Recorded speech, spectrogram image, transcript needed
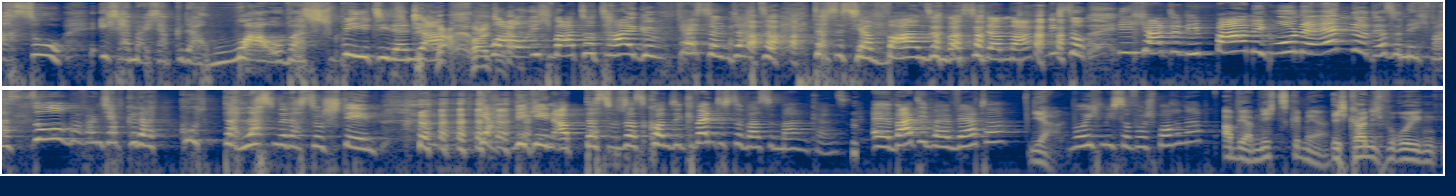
Ach so, ich habe ich hab gedacht, wow, was spielt sie denn da? Ja, wow, ich war total gefesselt und dachte, das ist ja Wahnsinn, was sie da macht. Ich so, ich hatte die Panik ohne Ende. Und der so, nee, ich war so gefangen. Ich habe gedacht, gut, dann lassen wir das so stehen. Und ja, wir gehen ab. Das ist das Konsequenteste, was du machen kannst. Äh, wart ihr bei Werther? Ja. Wo ich mich so versprochen habe? Aber wir haben nichts gemerkt. Ich kann nicht beruhigen.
